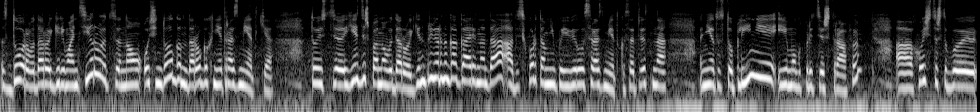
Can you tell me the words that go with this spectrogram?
здорово дороги ремонтируются, но очень долго на дорогах нет разметки. То есть э, ездишь по новой дороге, например, на Гагарина, да, а до сих пор там не появилась разметка. Соответственно, нету стоп-линии и могут прийти штрафы. А хочется, чтобы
